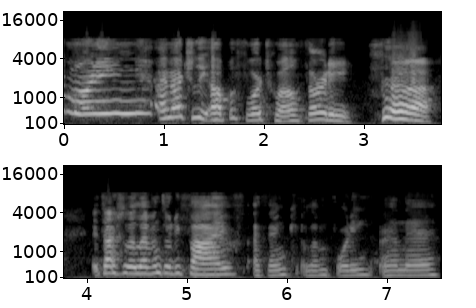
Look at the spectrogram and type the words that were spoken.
Good morning. I'm actually up before 12:30. it's actually 11:35, I think, 11:40 around there.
